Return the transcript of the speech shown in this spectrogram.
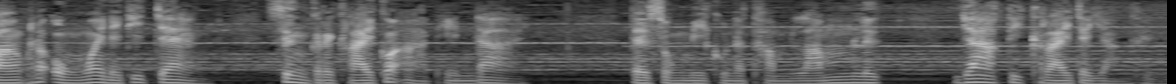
วางพระองค์ไว้ในที่แจ้ง ซึ่งใครๆก็อาจเห็นได้ แต่ทรงมีคุณธรรมล้ำลึก ยากที่ใครจะอย่างถึง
